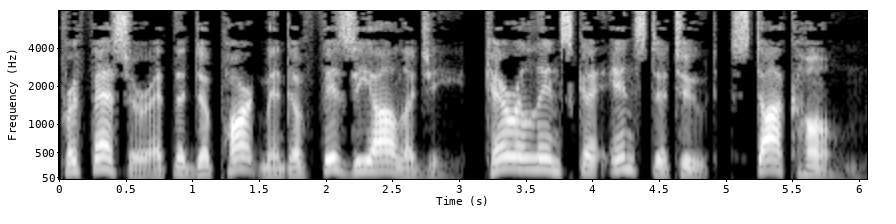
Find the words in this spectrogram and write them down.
professor at the Department of Physiology, Karolinska Institute, Stockholm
